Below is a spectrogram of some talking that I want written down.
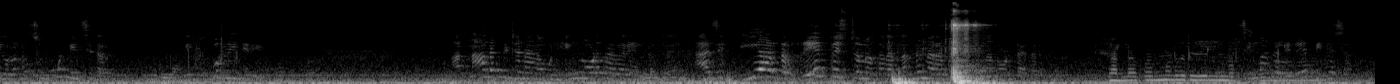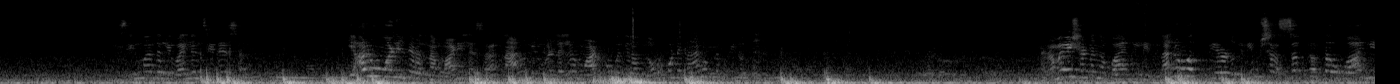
ಇವರನ್ನು ಸುಮ್ಮನೆ ನಿಲ್ಲಿಸಿದ್ದಾರೆ ಇಬ್ಬರು ನಿಂತಿದ್ದೀವಿ ಆ ನಾಲ್ಕು ಜನ ನಮ್ಮನ್ನು ಹೆಂಗ್ ನೋಡ್ತಾ ಇದ್ದಾರೆ ಆರ್ ದ ರೇಪಿಸ್ಟ್ ಅನ್ನೋ ತರ ನನ್ನನ್ನು ನೋಡ್ತಾ ಇದ್ದಾರೆ. ಸಿನಿಮಾದಲ್ಲಿ ರೇಪ್ ಇದೆ ಸರ್. ಸಿನಿಮಾದಲ್ಲಿ ವೈಲೆನ್ಸ್ ಇದೆ ಸರ್. ಯಾರು ಮಾಡಿದ್ದೀರೋದು ನಾನು ಮಾಡಿಲ್ಲ ಸರ್. ನಾನು ನೀವುಗಳನ್ನೆಲ್ಲ ಮಾಡ್ಕೊಂಡು ಬಂದಿರೋದು ನೋಡ್ಕೊಂಡೆ ನಾನು ಕಲ್ತಿರೋದು ರಮೇಶ್ ಅಣ್ಣನ ಬಾಯಿನಲ್ಲಿ ನಲವತ್ತೆರಡು ನಿಮಿಷ ಸತತವಾಗಿ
